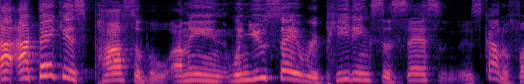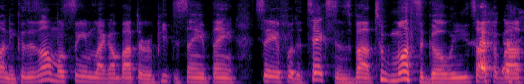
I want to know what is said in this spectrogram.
I, I think it's possible. I mean, when you say repeating success, it's kind of funny because it almost seems like I'm about to repeat the same thing, say for the Texans about two months ago when you talk about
